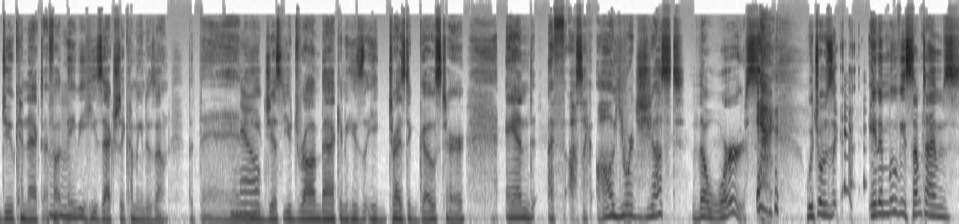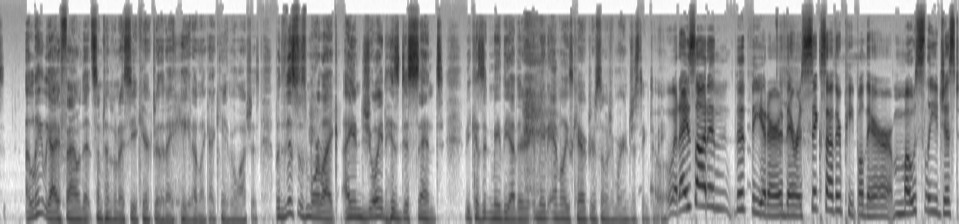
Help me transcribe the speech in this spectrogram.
do connect. I thought maybe he's actually coming into his own. But then Mm-hmm. No. he just you draw him back and he's he tries to ghost her, and I, th- I was like, oh, you are just the worst. Which was in a movie sometimes. Uh, Lately, I found that sometimes when I see a character that I hate, I'm like, I can't even watch this. But this was more like I enjoyed his descent because it made the other, it made Emily's character so much more interesting to me. When I saw it in the theater, there were six other people there, mostly just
